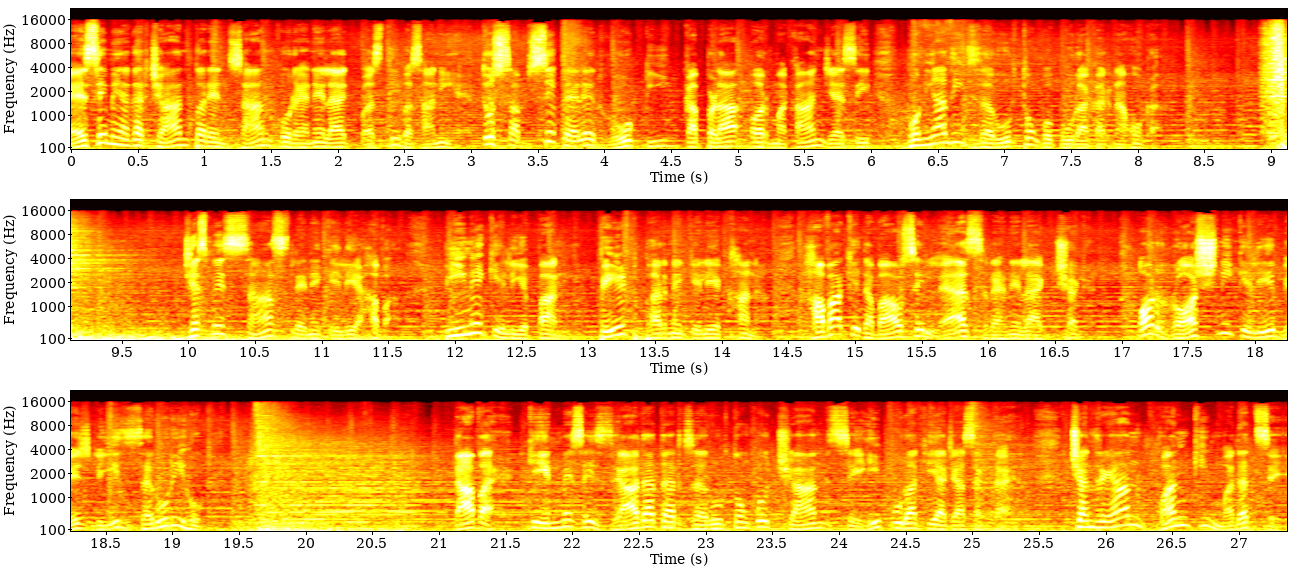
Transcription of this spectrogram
ऐसे में अगर चाँद पर इंसान को रहने लायक बस्ती बसानी है तो सबसे पहले रोटी, कपड़ा और मकान जैसी बुनियादी जरूरतों को पूरा करना होगा। जिसमें सांस लेने के लिए हवा, पीने के लिए पानी, पेट भरने के लिए खाना, हवा के दबाव से लैस रहने लायक जगह और रोशनी के लिए बिजली ज़रूरी होगी। दावा है कि इनमें से ज़्यादातर जरूरतों को चाँद से ही पूरा किया जा सकता है। चंद्रयान वन की मदद से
